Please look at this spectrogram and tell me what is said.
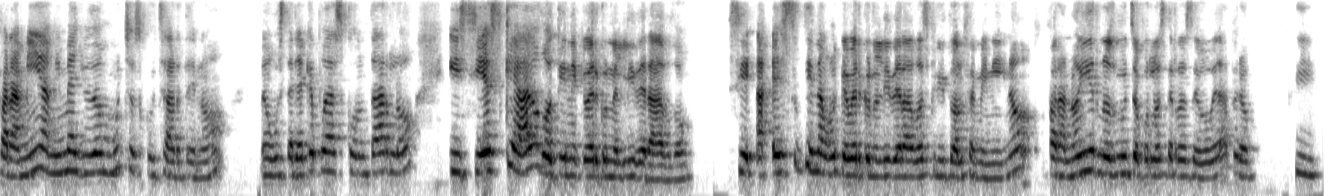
para mí, a mí me ayudó mucho escucharte, ¿no? Me gustaría que puedas contarlo y si es que algo tiene que ver con el liderazgo. Si eso tiene algo que ver con el liderazgo espiritual femenino, para no irnos mucho por los cerros de Úbeda, pero sí.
